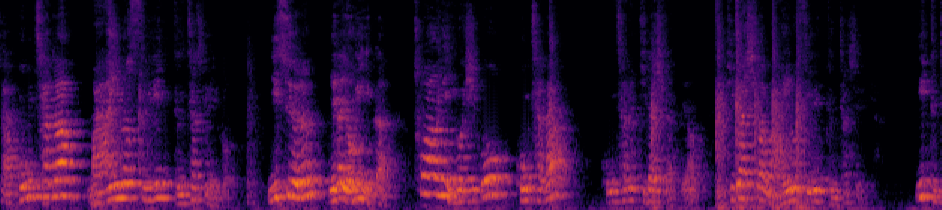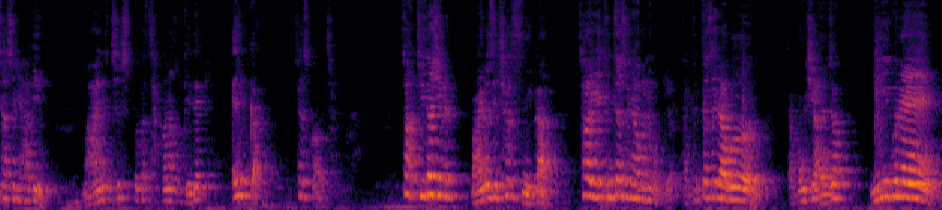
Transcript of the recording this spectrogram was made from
자 공차가 마이너스 1인 등차 수열이고 이 수열은 얘가 0이니까 초항이 이것이고 공차가 공차를 D'가 할게요. D'가 마이너스 1인 등차 수열이야. 이 등차 수열의 합이 마이너스 70보다 작거나 같게 돼 N값 최소값을 찾는 거야. 자 D'를 마이너스 1 찾았으니까 자 이게 등차 수열의 합을 해볼게요. 자 등차 수열의 합은 자 공식 알죠? 2분의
